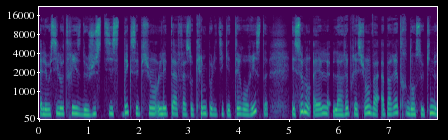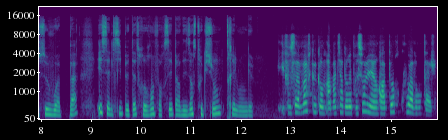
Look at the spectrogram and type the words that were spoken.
Elle est aussi l'autrice de Justice d'exception, l'État face aux crimes politiques et terroristes. Et selon elle, la répression va apparaître dans ce qui ne se voit pas et celle-ci peut être renforcée par des instructions très longues. Il faut savoir que en matière de répression, il y a un rapport coût-avantage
